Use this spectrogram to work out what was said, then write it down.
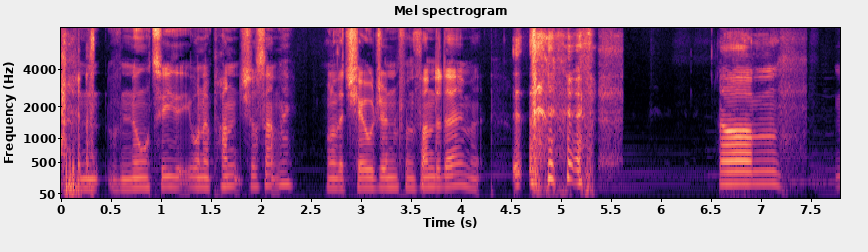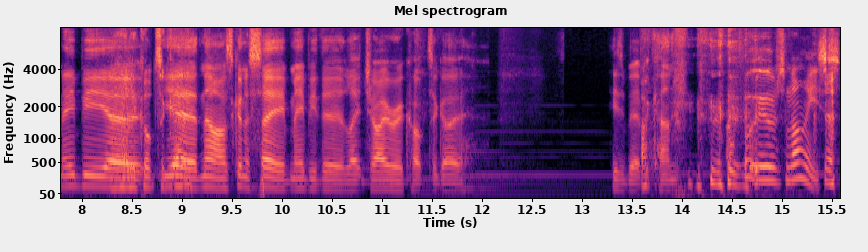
n- naughty that you want to punch or something? One of the children from Thunderdome? um, maybe uh, helicopter guy? Yeah, no, I was gonna say maybe the like gyrocopter guy. He's a bit of a cunt. I thought he was nice.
